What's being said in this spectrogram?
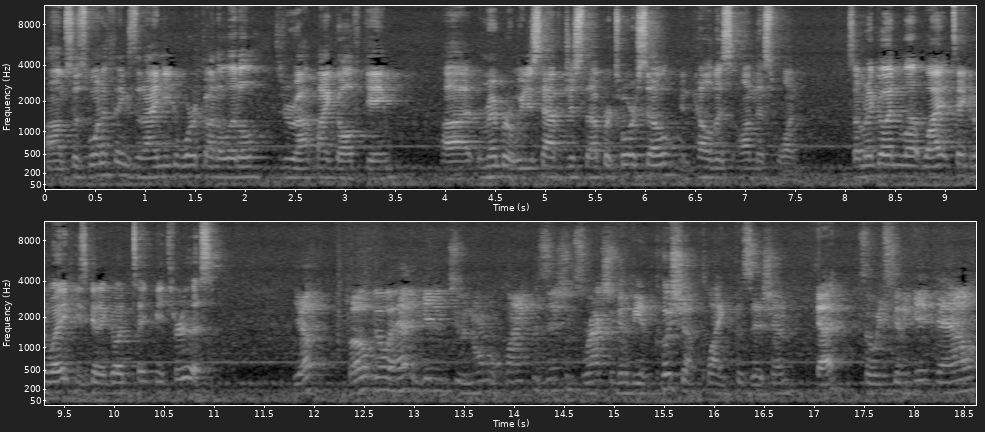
Um, so it's one of the things that I need to work on a little throughout my golf game. Uh, remember, we just have just the upper torso and pelvis on this one. So I'm going to go ahead and let Wyatt take it away. He's going to go ahead and take me through this. Yep. Bo, go ahead and get into a normal plank position. So we're actually going to be in push-up plank position. Okay. So he's going to get down,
